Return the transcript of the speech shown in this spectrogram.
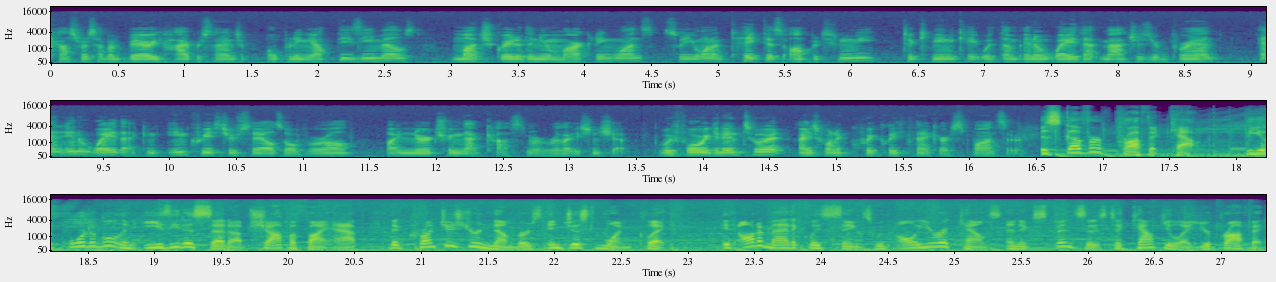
Customers have a very high percentage of opening up these emails, much greater than your marketing ones, so you want to take this opportunity to communicate with them in a way that matches your brand and in a way that can increase your sales overall by nurturing that customer relationship. Before we get into it, I just want to quickly thank our sponsor. Discover Profit Calc, the affordable and easy to set up Shopify app that crunches your numbers in just one click. It automatically syncs with all your accounts and expenses to calculate your profit,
